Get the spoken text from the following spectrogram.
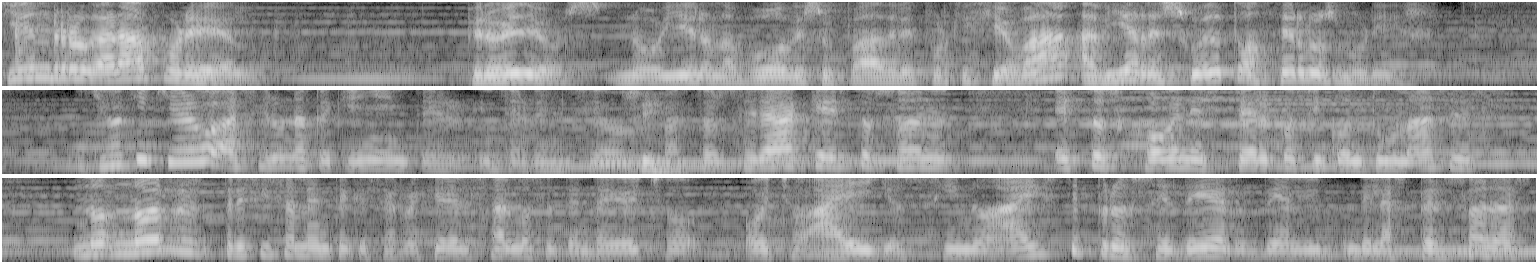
¿quién rogará por él? Pero ellos no oyeron la voz de su padre, porque Jehová había resuelto hacerlos morir. Yo aquí quiero hacer una pequeña intervención, pastor. ¿Será que estos son estos jóvenes tercos y contumaces? No, no precisamente que se refiere el Salmo 78 8 a ellos, sino a este proceder de, de las personas.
